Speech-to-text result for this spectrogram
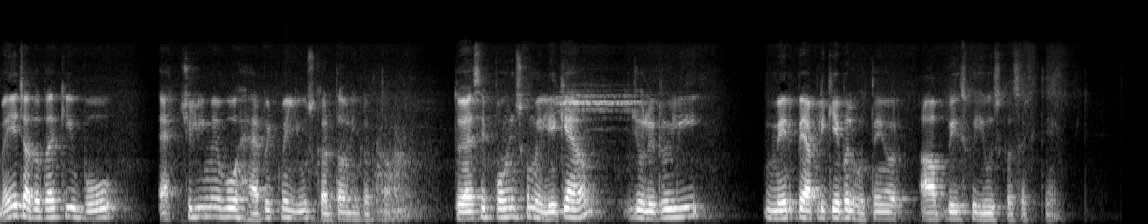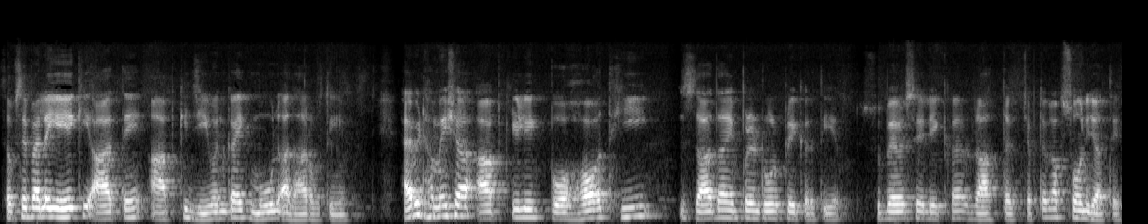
मैं ये चाहता था कि वो एक्चुअली में वो हैबिट में यूज़ करता हूँ, नहीं करता हूँ। तो ऐसे पॉइंट्स को मैं लेके आया जो लिटरली मेरे पे एप्लीकेबल होते हैं और आप भी इसको यूज़ कर सकते हैं। सबसे पहले ये है कि आदतें आपकी जीवन का एक मूल आधार होती हैं। हैबिट हमेशा आपके लिए बहुत ही ज़्यादा इम्पोर्टेंट रोल प्ले करती है। सुबह से लेकर रात तक, जब तक आप सो नहीं जाते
